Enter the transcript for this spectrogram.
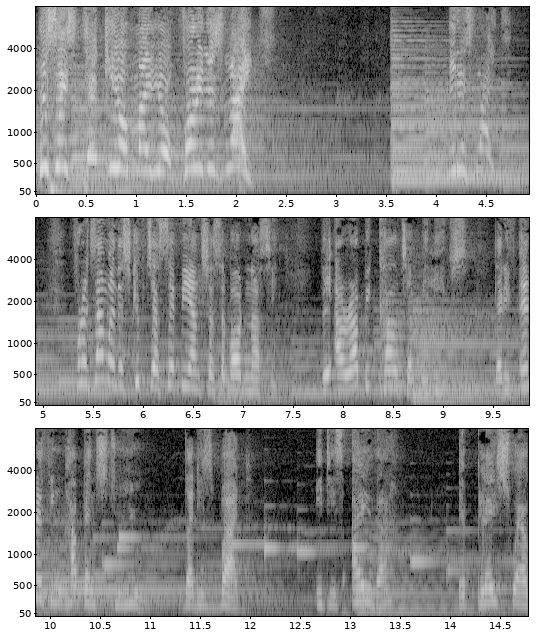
He says, Take you my yoke, for it is light. It is light. For example, when the scripture says, Be anxious about nothing, the Arabic culture believes that if anything happens to you that is bad, it is either a place where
